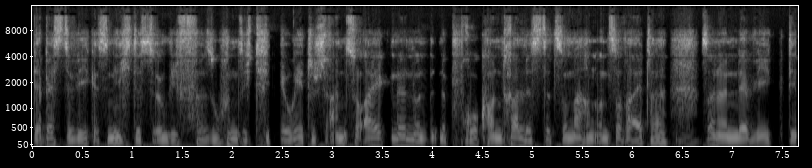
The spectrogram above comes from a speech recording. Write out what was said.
der beste Weg ist nicht, das irgendwie versuchen, sich theoretisch anzueignen und eine Pro-Kontra-Liste zu machen und so weiter, mhm. sondern der Weg, den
